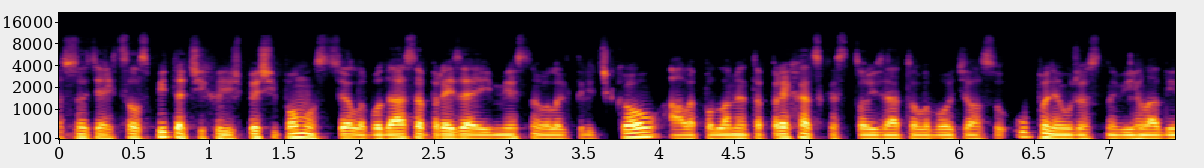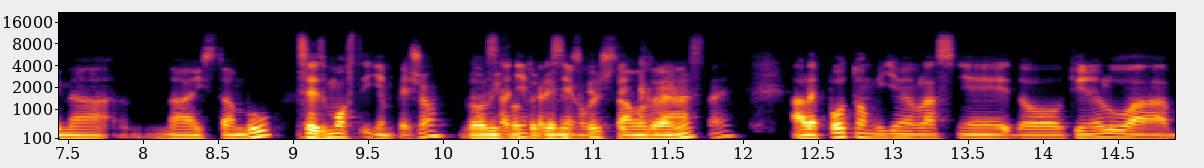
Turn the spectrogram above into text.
Ja som sa ťa chcel spýtať, či chodíš peši po moste, lebo dá sa prejsť aj miestnou električkou, ale podľa mňa tá prechádzka stojí za to, lebo odtiaľ sú úplne úžasné výhľady na, na Istanbul. Cez most idem pešo, veľmi fotogenické, samozrejme. Krásne, ale potom ideme vlastne do tunelu a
